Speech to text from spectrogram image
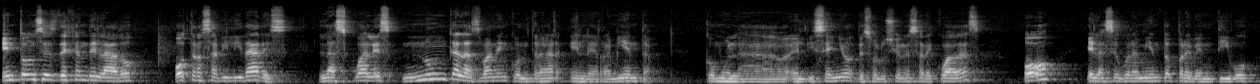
Entonces dejan de lado otras habilidades, las cuales nunca las van a encontrar en la herramienta, como el diseño de soluciones adecuadas o el aseguramiento preventivo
